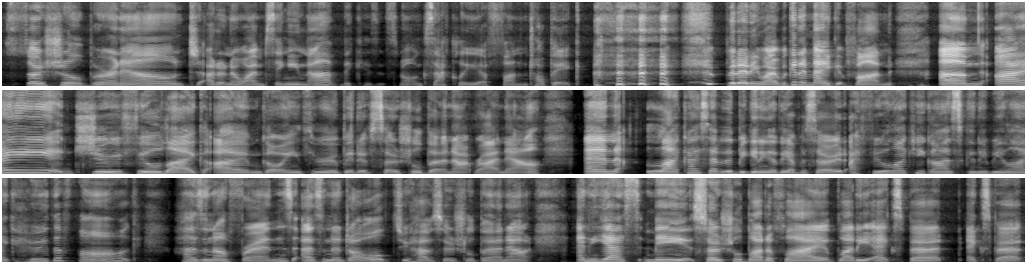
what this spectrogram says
social burnout. I don't know why I'm singing that because it's not exactly a fun topic. but anyway, we're going to make it fun. Um, I do feel like I'm going through a bit of social burnout right now. And like I said at the beginning of the episode, I feel like you guys are going to be like, who the fuck has enough friends as an adult to have social burnout? And yes, me, social butterfly, bloody expert, expert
